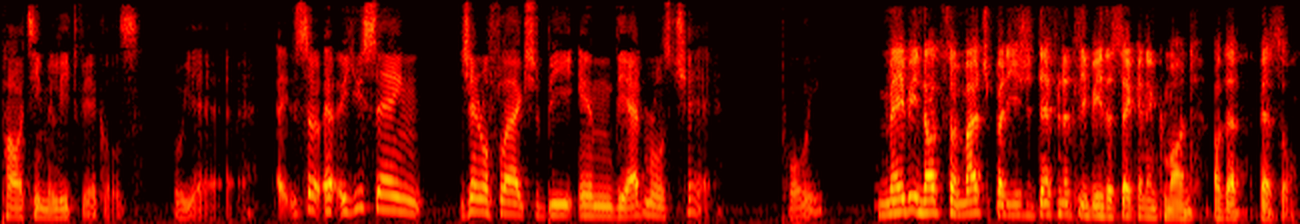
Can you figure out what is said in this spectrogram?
Power Team Elite vehicles. Oh, yeah. Uh, So, uh, are you saying General Flag should be in the Admiral's chair, Paulie? Maybe not so much, but he should definitely be the second in command of that vessel.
